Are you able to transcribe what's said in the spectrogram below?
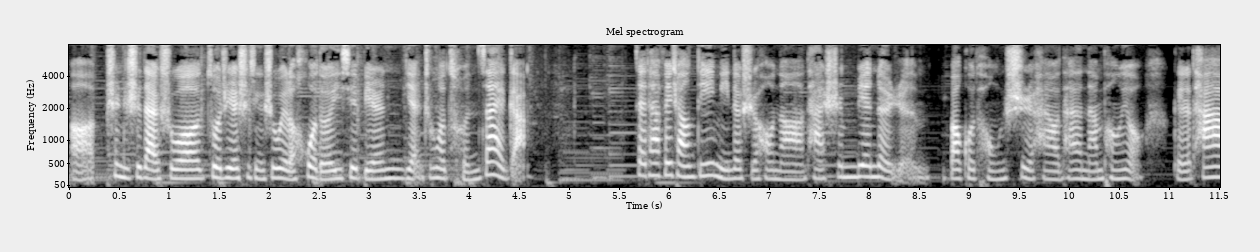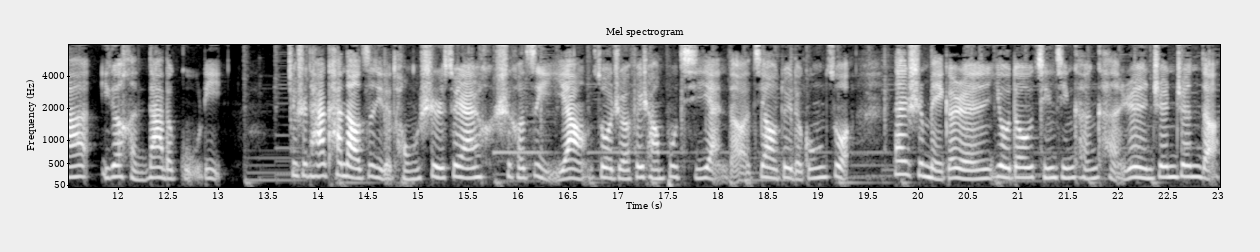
啊，甚至是在说做这些事情是为了获得一些别人眼中的存在感。在她非常低迷的时候呢，她身边的人，包括同事，还有她的男朋友，给了她一个很大的鼓励。就是他看到自己的同事虽然是和自己一样做着非常不起眼的校对的工作，但是每个人又都勤勤恳恳、认认真真的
